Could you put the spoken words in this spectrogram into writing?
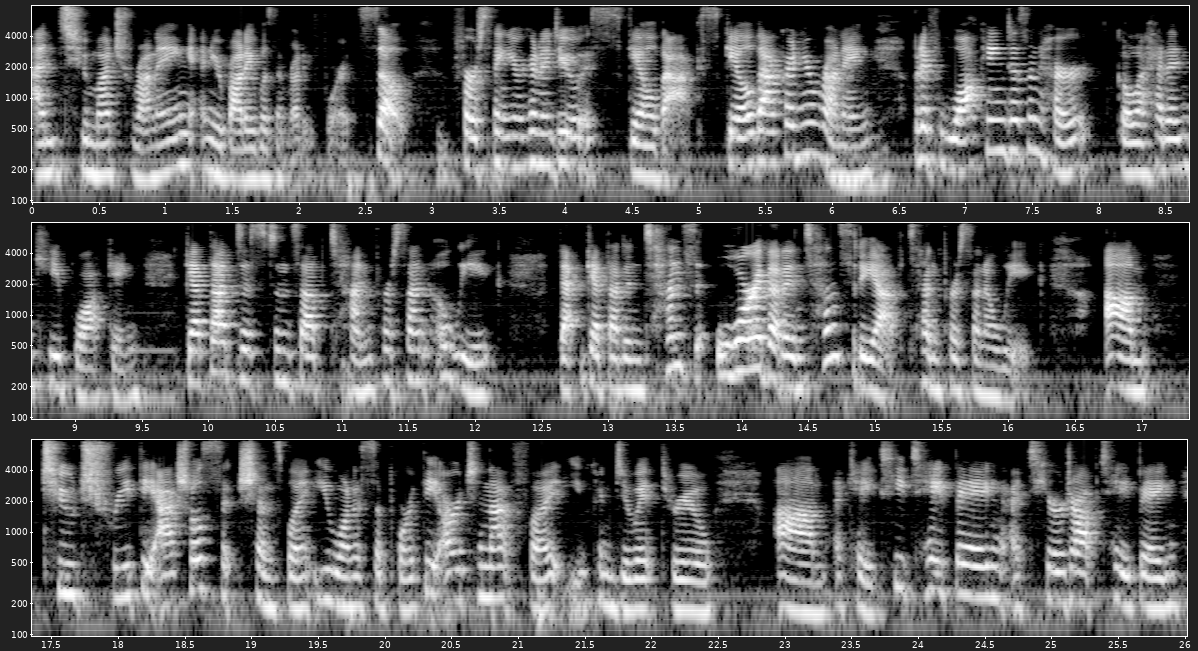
and too much running and your body wasn't ready for it. So, first thing you're going to do is scale back. Scale back on your running, but if walking doesn't hurt, go ahead and keep walking. Get that distance up 10% a week. That get that intense or that intensity up 10% a week. Um, to treat the actual shin splint, you want to support the arch in that foot. You can do it through um, a KT taping, a teardrop taping.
